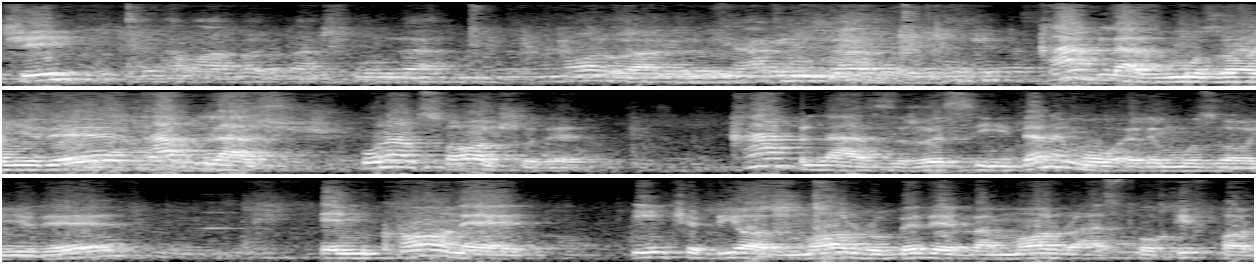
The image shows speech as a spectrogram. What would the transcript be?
چی؟ قبل از مزایده قبل از اونم سوال شده. قبل از رسیدن موعد مزایده امکان این که بیاد مال رو بده و مال رو از توقیف خارج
